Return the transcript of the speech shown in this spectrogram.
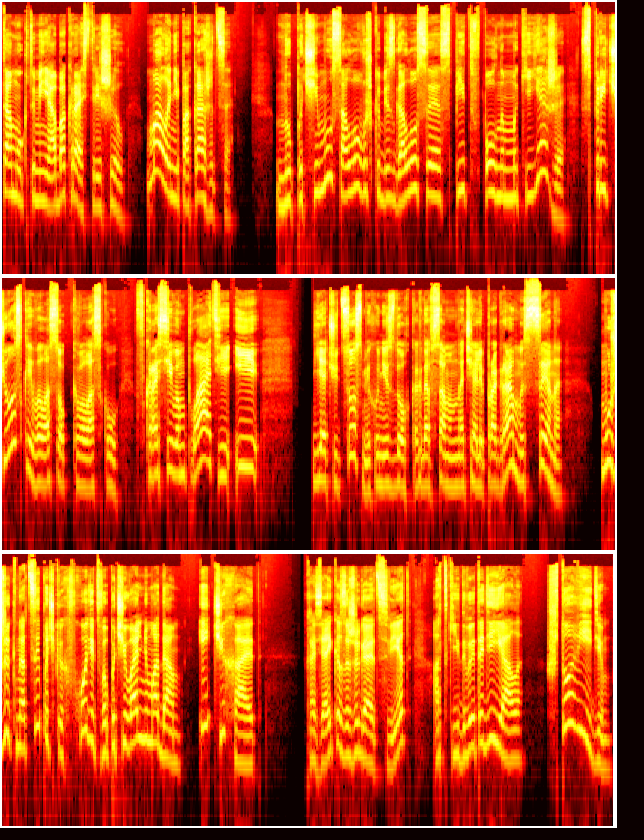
тому, кто меня обокрасть решил мало не покажется. Но почему соловушка безголосая спит в полном макияже, с прической волосок к волоску, в красивом платье и... Я чуть со смеху не сдох, когда в самом начале программы сцена. Мужик на цыпочках входит в опочивальню мадам и чихает. Хозяйка зажигает свет, откидывает одеяло. Что видим?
